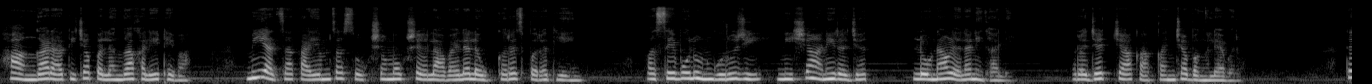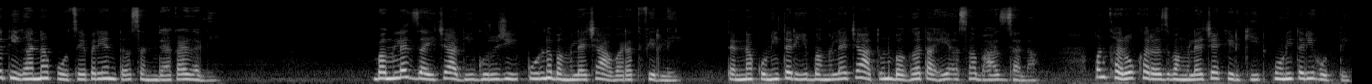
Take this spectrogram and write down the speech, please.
हा अंगारा तिच्या पलंगाखाली ठेवा. मी याचा कायमचा सोक्षमोक्ष लावायला लवकरच परत येईन. असे बोलून गुरुजी निशा आणि रजत लोणावळ्याला निघाले. रजतच्या काकांच्या बंगल्यावर. तर तिघांना पोचेपर्यंत संध्याकाळ झाली. बंगल्यात जायच्या आधी गुरुजी पूर्ण बंगल्याच्या आवारात फिरले. त्यांना कोणीतरी बंगल्याच्या आतून बघत आहे असा भास झाला. पण खरोखरच बंगल्याच्या खिडकीत कोणीतरी होते.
